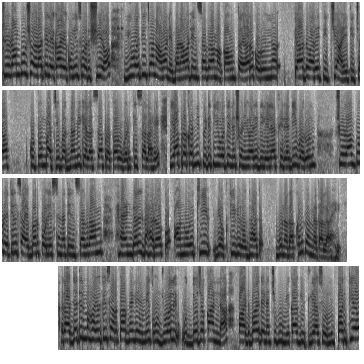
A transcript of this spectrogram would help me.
श्रीरामपूर शहरातील एका एकोणीस वर्षीय युवतीच्या नावाने बनावट इंस्टाग्राम अकाउंट तयार करून त्याद्वारे तिची आणि तिच्या कुटुंबाची बदनामी केल्याचा प्रकार उघडकीस आला आहे. या प्रकरणी पीडित युवतीने शनिवारी दिलेल्या फिर्यादीवरून श्रीरामपूर येथील सायबर पोलीस ठाण्यात इंस्टाग्राम हँडल धारक अनोळखी व्यक्तीविरोधात गुन्हा दाखल करण्यात आला आहे. राज्यातील महायुती सरकारने नेहमीच उज्ज्वल उद्योजकांना पाठबळ देण्याची भूमिका घेतली असून परकीय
